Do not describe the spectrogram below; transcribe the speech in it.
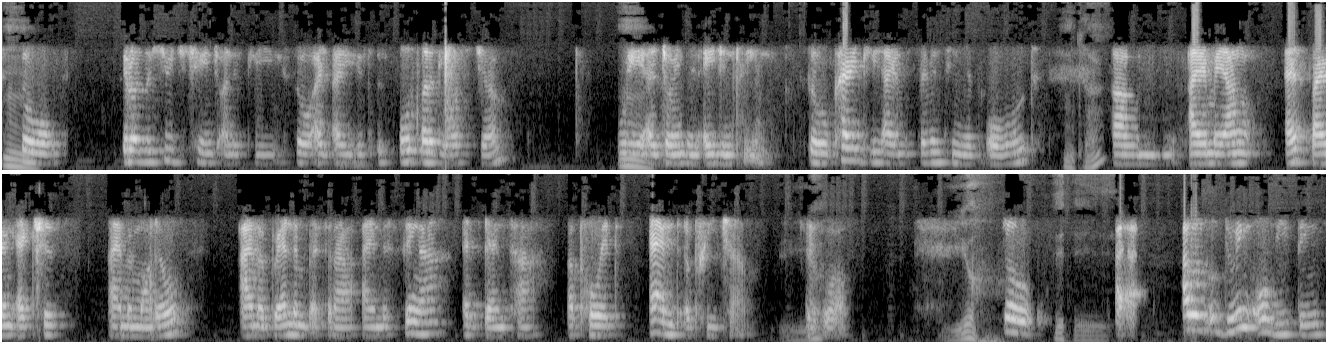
Mm. So it was a huge change, honestly. So I, I it, it all started last year, where I joined an agency. So currently, I am 17 years old. okay Um, I am a young aspiring actress. I am a model. I'm a brand ambassador. I am a singer, a dancer, a poet, and a preacher as well. yo So I, I was doing all these things,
